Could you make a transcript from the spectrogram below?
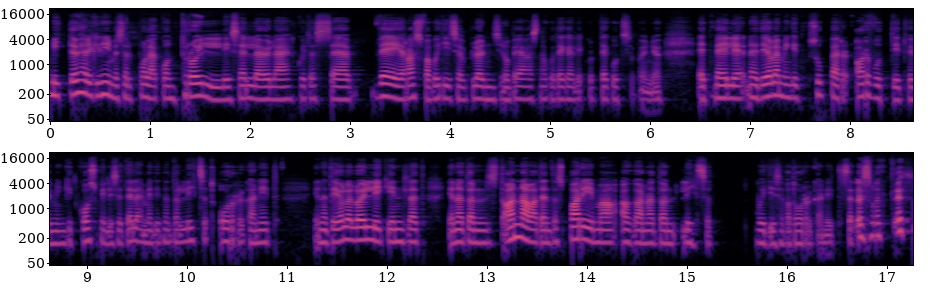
mitte ühelgi inimesel pole kontrolli selle üle, kuidas see veerasva võdisev plönn sinu peas nagu tegelikult tegutseb, on ju. et meil, need ei ole mingid superarvutid või mingid kosmilised elemendid, nad on lihtsalt organid ja nad ei ole lollikindlad ja nad on lihtsalt annavad endast parima, aga nad on lihtsalt võdisevad organid selles mõttes.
